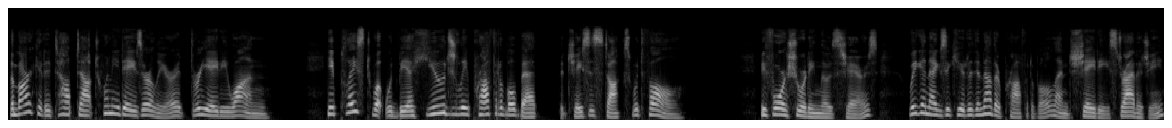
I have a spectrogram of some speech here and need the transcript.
the market had topped out 20 days earlier at 381. He placed what would be a hugely profitable bet that Chase's stocks would fall. Before shorting those shares, Wiggin executed another profitable and shady strategy.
